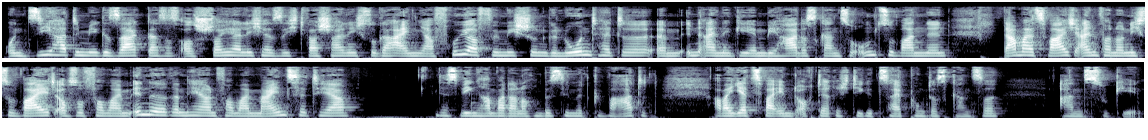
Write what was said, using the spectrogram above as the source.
Und sie hatte mir gesagt, dass es aus steuerlicher Sicht wahrscheinlich sogar ein Jahr früher für mich schon gelohnt hätte, ähm, in eine GmbH das Ganze umzuwandeln. Damals war ich einfach noch nicht so weit, auch so von meinem Inneren her und von meinem Mindset her. Deswegen haben wir da noch ein bisschen mit gewartet. Aber jetzt war eben auch der richtige Zeitpunkt, das Ganze anzugehen.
